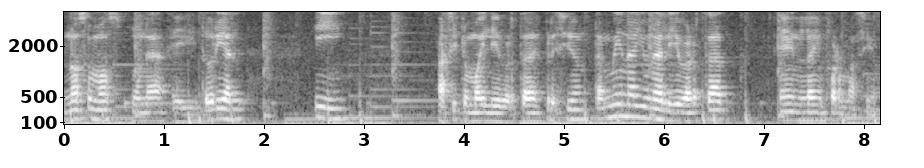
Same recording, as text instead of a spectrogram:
No somos una editorial y, así como hay libertad de expresión, también hay una libertad en la información.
